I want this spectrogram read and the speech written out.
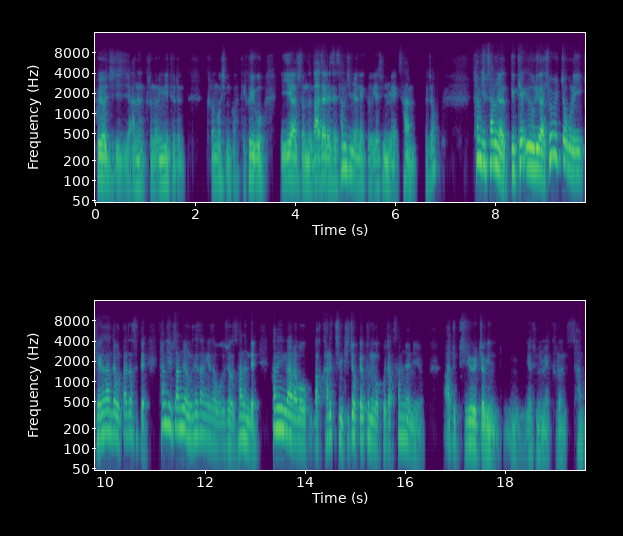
보여지지 않은 그런 의미들은 그런 것인 것 같아요. 그리고 이해할 수 없는 나자렛의 30년의 그 예수님의 삶, 그죠? 33년, 그 우리가 효율적으로 이 계산적으로 따졌을 때 33년 세상에서 오셔서 사는데 하느님 나라 뭐 막 가르침 기적 베푸는 거 고작 3년이에요. 아주 비효율적인 음, 예수님의 그런 삶.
